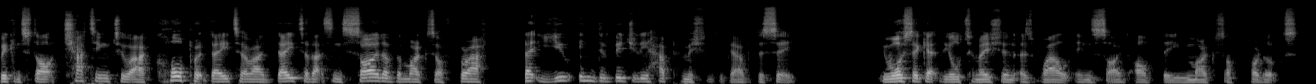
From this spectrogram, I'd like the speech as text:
we can start chatting to our corporate data, our data that's inside of the Microsoft Graph, that you individually have permission to be able to see. You also get the automation as well inside of the Microsoft products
